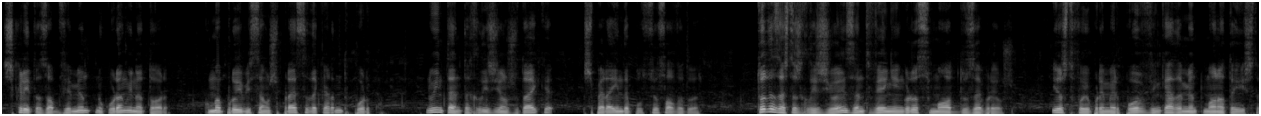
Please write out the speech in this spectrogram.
escritas obviamente no Corão e na Tora, com uma proibição expressa da carne de porco. No entanto, a religião judaica espera ainda pelo seu Salvador. Todas estas religiões antevêm em grosso modo dos hebreus. Este foi o primeiro povo vincadamente monoteísta.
